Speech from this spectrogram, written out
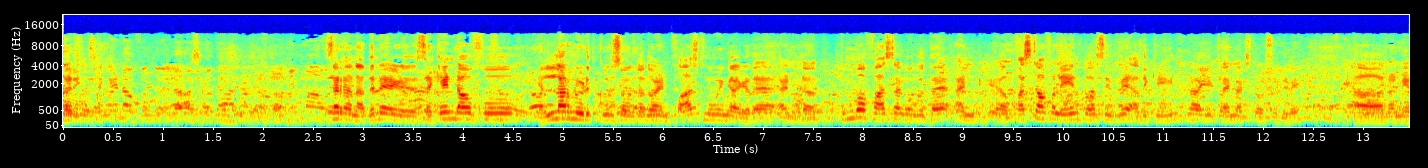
ಸರಿ. ಸರ್, ನಾನು ಅದನ್ನೇ ಸೆಕೆಂಡ್ ಹಾಫು ಎಲ್ಲರನ್ನೂ ಹಿಡಿದು ಕೂರಿಸುವಂಥದ್ದು ಆ್ಯಂಡ್ ಫಾಸ್ಟ್ ಮೂವಿಂಗ್ ಆಗಿದೆ ಆ್ಯಂಡ್ ತುಂಬ ಫಾಸ್ಟಾಗಿ ಹೋಗುತ್ತೆ. ಆ್ಯಂಡ್ ಫಸ್ಟ್ ಹಾಫಲ್ಲಿ ಏನು ತೋರಿಸಿದ್ವಿ, ಅದಕ್ಕೆ ಹಿಂಟ್ನಾಗಿ ಕ್ಲೈಮ್ಯಾಕ್ಸ್ ತೋರಿಸಿದ್ವಿ. ನನಗೆ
